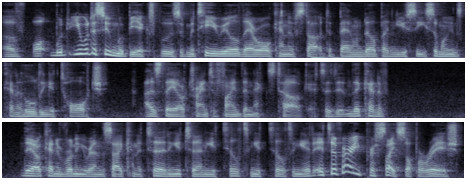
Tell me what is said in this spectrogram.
of what would you would assume would be explosive material. They're all kind of started to bound up, and you see someone's kind of holding a torch as they are trying to find the next target. And they're kind of they are kind of running around the side, kind of turning it, turning it, tilting it, tilting it. It's a very precise operation.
